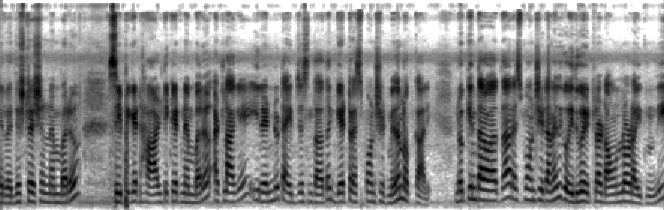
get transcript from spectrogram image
మీరు registration number CPGET hall ticket number అట్లాగే ఈ రెండు టైప్ చేసిన తర్వాత గెట్ రెస్పాన్స్ షీట్ మీద నొక్కాలి. నొక్కిన తర్వాత రెస్పాన్స్ షీట్ అనేది ఇదిగో ఇట్లా డౌన్లోడ్ అవుతుంది.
